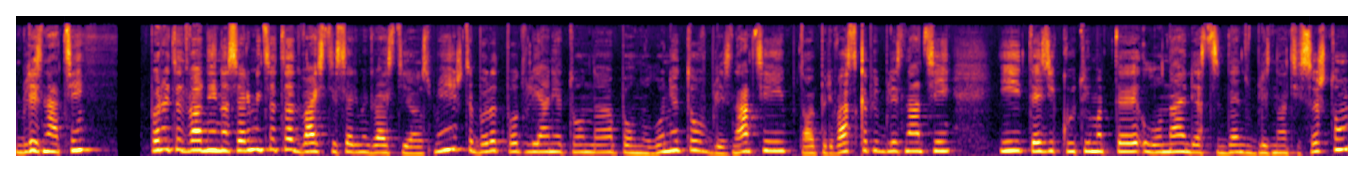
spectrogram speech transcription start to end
Близнаци. Първите два дни на седмицата, 27-28, ще бъдат под влиянието на пълнолунието в Близнаци. Той при вас, скъпи Близнаци и тези, които имате луна или асцендент в близнаци също.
